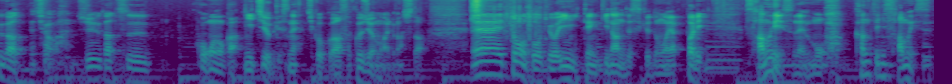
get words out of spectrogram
9月、違う、10月9日、日曜日ですね。時刻は朝9時を回りました。えー、今日の東京いい天気なんですけども、やっぱり寒いですね。もう 完全に寒いですね。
